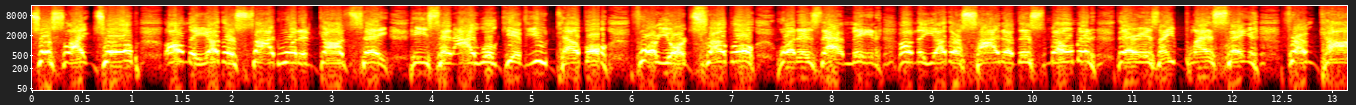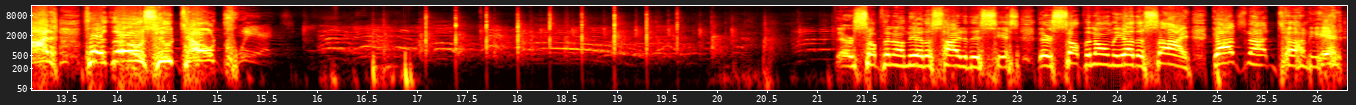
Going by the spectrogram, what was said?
just like Job. On the other side, what did God say? He said, I will give you double for your trouble. What does that mean? On the other side of this moment, there is a blessing from God for those who don't quit. There's something on the other side of this, sis. There's something on the other side. God's not done yet.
